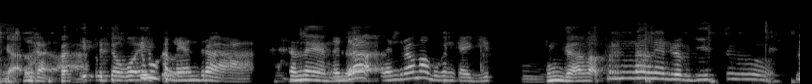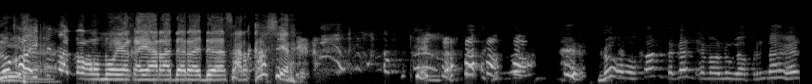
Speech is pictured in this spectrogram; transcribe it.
enggak. Lah. tipe cowok itu itu. bukan Lendra Bukan Lendra Lendra. Lendra mah bukan kayak gitu Enggak, enggak pernah Lendra begitu. Lu kok Iya. ini kenapa ngomongnya kayak rada-rada sarkas ya? Gue ngomong fakta kan, emang lu enggak pernah kan?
